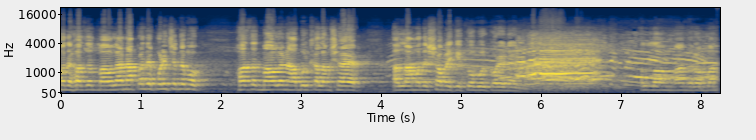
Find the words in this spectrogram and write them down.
আমাদের হজরত মাওলানা। আপনাদের পরিচিত মুখ হজরত মাওলানা আবুল কালাম সাহেব আল্লাহ আমাদের সবাইকে কবুল করে নেন। আল্লাহ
